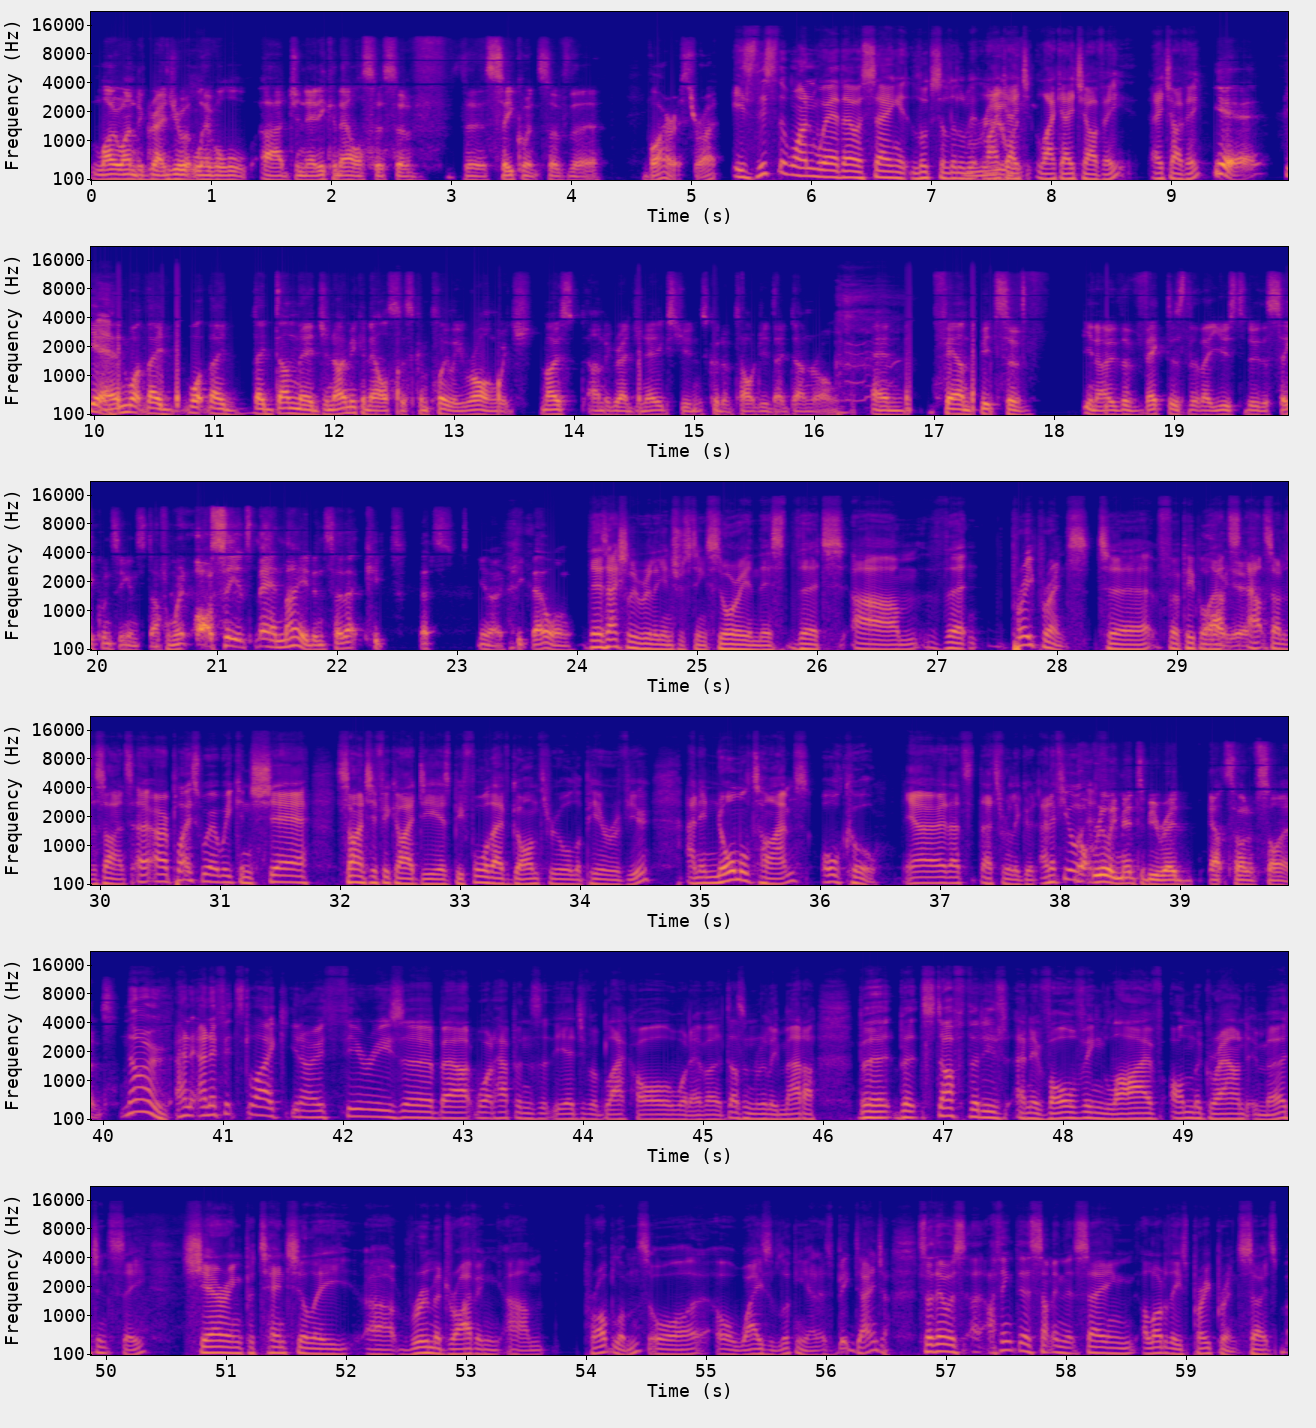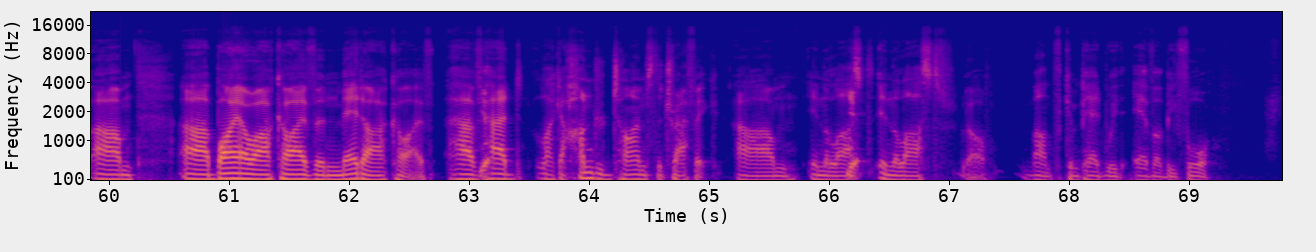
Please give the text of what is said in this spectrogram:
low undergraduate level uh, genetic analysis of the sequence of the virus, right? Is this the one where they were saying it looks a little bit really? like H- like HIV? HIV? Yeah, yeah, yeah. And what they what they they'd done their genomic analysis completely wrong, which most undergrad genetic students could have told you they'd done wrong, and found bits of you know the vectors that they used to do the sequencing and stuff, and went, oh, see, it's man made, and so that kicked that's you know kicked that along. There's actually a really interesting story in this that um, that preprints to for people oh, yeah. outside of the science are, a place where we can share scientific ideas before they've gone through all the peer review. And in normal times, all cool. Yeah, that's that's really good. And if you're not really meant to be read outside of science, no. And and if it's like you know theories about what happens at the edge of a black hole, or whatever, it doesn't really matter. But but stuff that is an evolving live on the ground emergency, sharing potentially uh, rumor driving um, problems or or ways of looking at it. It's a big danger. So there was, I think there's something that's saying a lot of these preprints. So it's um, uh, bioRxiv and medRxiv have yep. had like a hundred times the traffic um, in the last yep. in the last well, month compared with ever before.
